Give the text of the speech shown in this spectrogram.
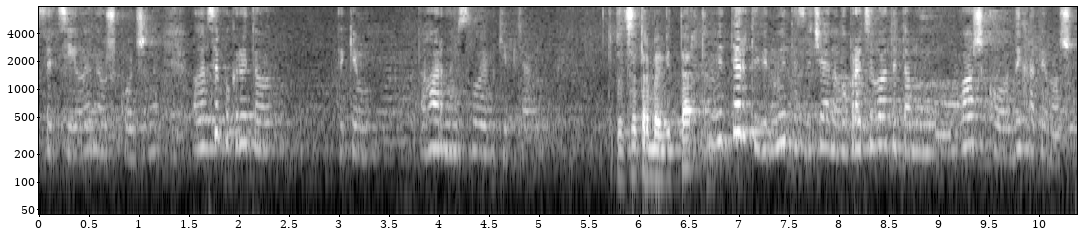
все ціле, не ушкоджене. Але все покрито таким гарним слоєм кіптя. Тобто це треба відтерти? Відтерти, відмити, звичайно, бо працювати там важко, дихати важко.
